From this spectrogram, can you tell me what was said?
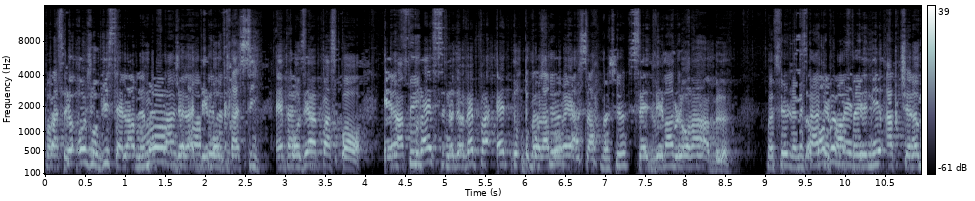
Parce qu'aujourd'hui, c'est la mort de la démocratie. Imposer un passeport. Et la presse ne devait pas être de collaborer à ça. C'est déplorable. Monsieur, le message est peut passé. maintenir actuellement, Le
